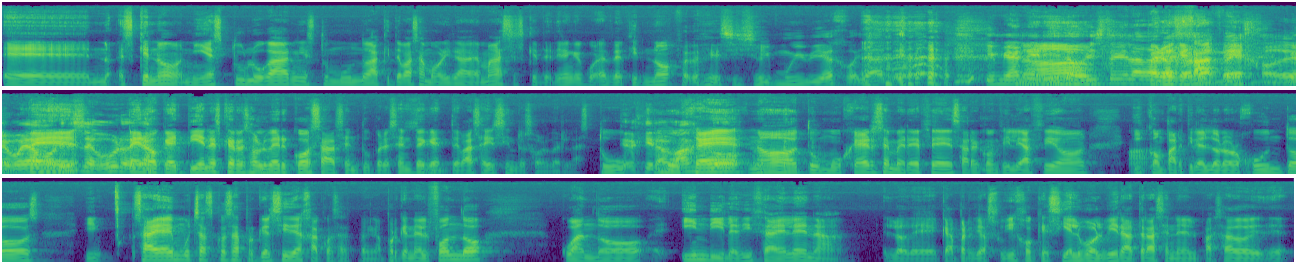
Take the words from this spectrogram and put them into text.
eh, no, es que no, ni es tu lugar, ni es tu mundo, aquí te vas a morir además, es que te tienen que es decir, no. Pero si soy muy viejo ya, tío. y me han No, herido y estoy en la pero de que joder. Me voy a morir seguro. Pero ya. que tienes que resolver cosas en tu presente que te vas a ir sin resolverlas. Tu que ir al mujer, banco. no, tu mujer se merece esa reconciliación y Ah. compartir el dolor juntos. Y, o sea, hay muchas cosas porque él sí deja cosas. venga, Porque en el fondo, cuando Indy le dice a Elena lo de que ha perdido a su hijo, que si él volviera atrás en el pasado, eh,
